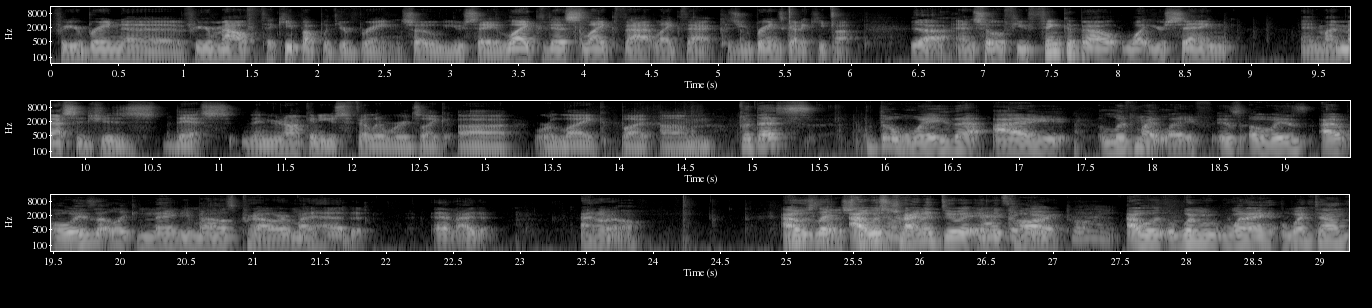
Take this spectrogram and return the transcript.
for your brain to, for your mouth to keep up with your brain. So you say like this, like that, like that, because your brain's got to keep up. Yeah. And so if you think about what you're saying, and my message is this, then you're not going to use filler words like uh or like, but um. But that's the way that I live my life is always I'm always at like 90 miles per hour in my head and I I don't know. I was like I was down. trying to do it in That's the a car. good point. I was when when I went down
